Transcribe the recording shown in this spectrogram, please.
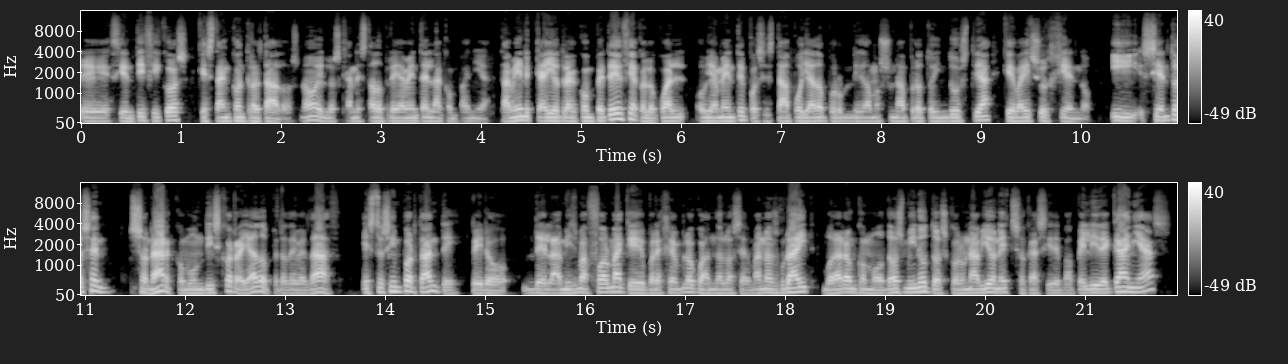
eh, científicos que están contratados, ¿no? En los que han estado previamente en la compañía. También que hay otra competencia, con lo cual, obviamente, pues está apoyado por, digamos, una protoindustria que va a ir surgiendo. Y siento sonar como un disco rayado, pero de verdad, esto es importante, pero de la misma forma que, por ejemplo, cuando los hermanos Wright volaron como dos minutos con un avión hecho casi de papel y de cañas,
